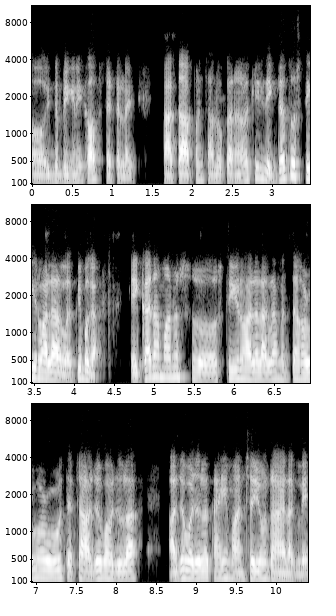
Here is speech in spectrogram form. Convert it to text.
uh, in the beginning of satellite. आता आपण चालू करणार की एकदा तो स्थिर व्हायला लागला. की बघा एखादा माणूस स्थिर व्हायला लागला नंतर हळूहळू त्याच्या आजूबाजूला आजूबाजूला काही माणसं येऊन राहायला लागले.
